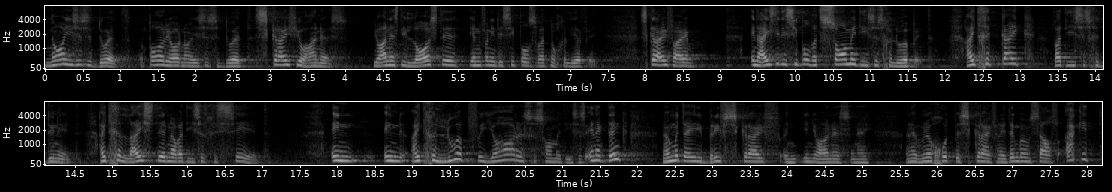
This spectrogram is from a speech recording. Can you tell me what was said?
Na Jesus se dood, 'n paar jaar na Jesus se dood, skryf Johannes, Johannes die laaste een van die disippels wat nog geleef het. Skryf hy en hy is die disipel wat saam met Jesus geloop het. Hy het gekyk wat Jesus gedoen het. Hy het geluister na wat Jesus gesê het. En en hy het geloop vir jare so saam met Jesus. En ek dink nou moet hy hierdie brief skryf in 1 Johannes en hy en hy moet nou God beskryf en hy dink by homself ek het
